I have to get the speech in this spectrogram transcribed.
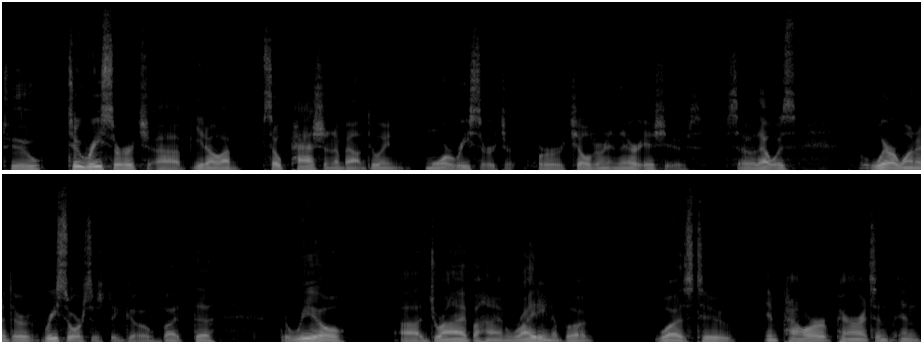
to. To research, uh, you know, I'm so passionate about doing more research for children and their issues. So that was where I wanted the resources to go. But the, the real uh, drive behind writing a book was to empower parents and, and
